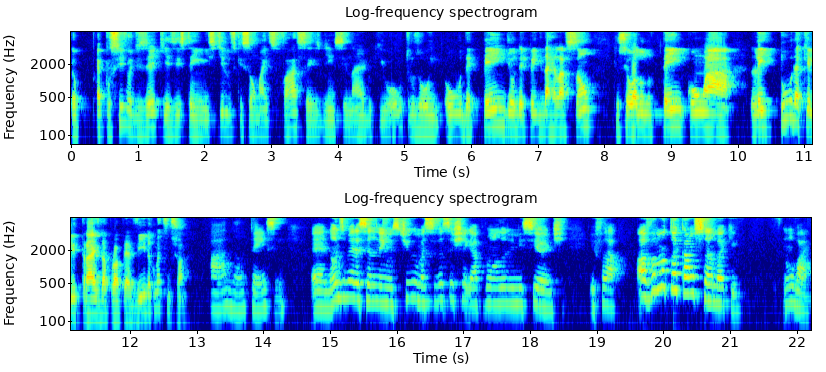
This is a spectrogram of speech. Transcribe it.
eu, é possível dizer que existem estilos que são mais fáceis de ensinar do que outros ou, ou depende ou depende da relação que o seu aluno tem com a leitura que ele traz da própria vida? Como é que funciona? Ah, não, tem sim. É, não desmerecendo nenhum estilo, mas se você chegar para um aluno iniciante e falar, ah, vamos tocar um samba aqui. Não vai.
